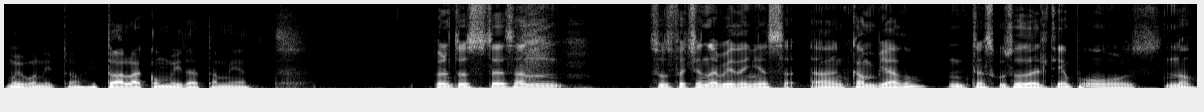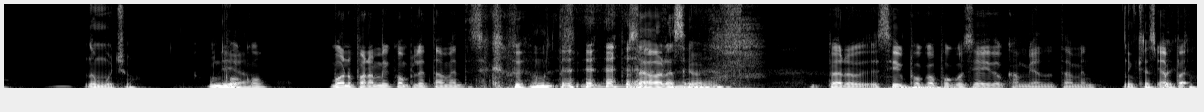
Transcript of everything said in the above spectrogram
muy bonito. Y toda la comida también. Pero entonces ustedes han... ¿Sus fechas navideñas han cambiado en el transcurso del tiempo o no? No mucho. Un poco. Bueno, para mí completamente se cambió. Pues ahora sí, ¿verdad? Pero sí, poco a poco sí ha ido cambiando también. ¿En qué aspecto?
